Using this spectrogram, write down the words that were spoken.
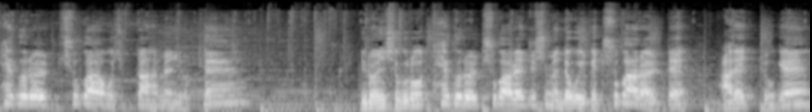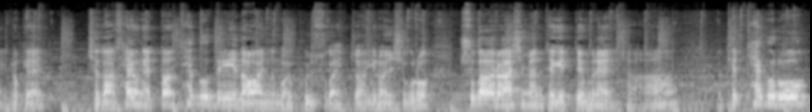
태그를 추가하고 싶다 하면 이렇게 이런 식으로 태그를 추가를 해주시면 되고 이렇게 추가를 할 때 아래쪽에 이렇게 제가 사용했던 태그들이 나와 있는 걸 볼 수가 있죠. 이런 식으로 추가를 하시면 되기 때문에 자 이렇게 태그로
